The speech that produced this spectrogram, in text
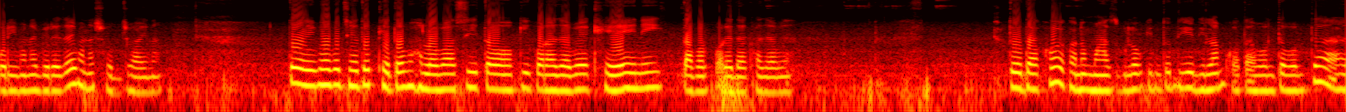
পরিমাণে বেড়ে যায় মানে সহ্য হয় না। তো এইভাবে যেহেতু খেতে ভালোবাসি, তো কি করা যাবে? খেয়েই নিই, তারপর পরে দেখা যাবে। তো দেখো, এখানে মাছগুলোও কিন্তু দিয়ে দিলাম কথা বলতে বলতে, আর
